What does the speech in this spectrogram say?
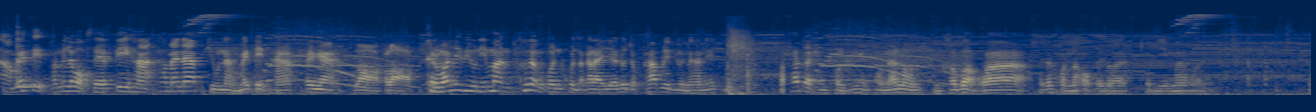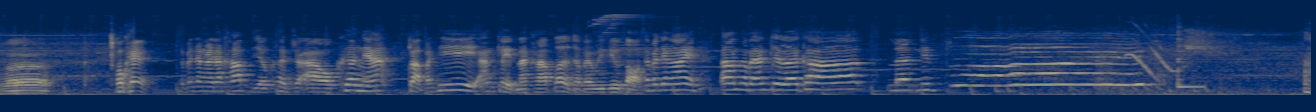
อ่าไม่ติดเพราะมีระบบ safety ฮะ ถ้าไม่แนบผิวหนังไม่ติดฮะเป็นไงหลอกหลอกคันว่ารีวิวนี้มันเพื่อเป็นคนขนจักรอะไรเยอะดูจากภาพรีวิวนะฮะนี่ ถ้าเกิดเห็นผลที่เห็นผลแน่นอนเขาบอกว่าเขาจะขนหน้าอกได้ด้วยจะดีมากเลยเวอร์โอเค จะเป็นยังไงนะครับ เดี๋ยวเขินจะเอาเครื่องเนี้ยกลับไปที่อังกฤษนะครับแล้วเดี๋ยวจะไปรีวิวต่อ จะเป็นยังไง ตามกันไปอังกฤษเลยครับ Let me fly อะ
